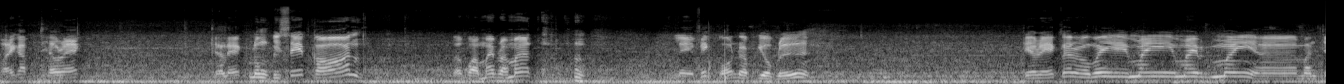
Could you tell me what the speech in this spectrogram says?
ไปครับแถวแรกแถวแรกลงพิเศษก่อน เพื่ความไม่ประมาทเลเฟกก่อนดับโยบหรือแถวแรกถ้าเราไม่ไม่ไม่ไม่อ่ามันใจ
